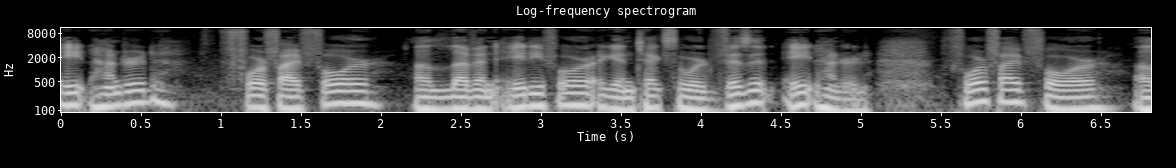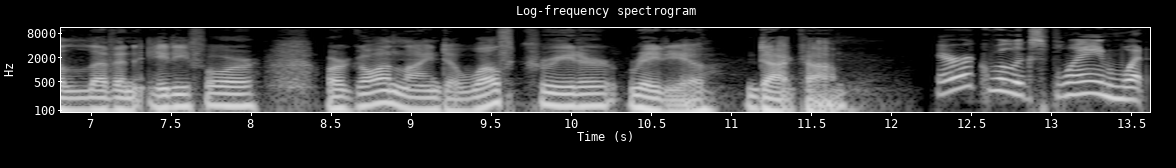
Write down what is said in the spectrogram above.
800 454 1184. Again, text the word visit 800 454 1184 or go online to wealthcreatorradio.com. Eric will explain what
